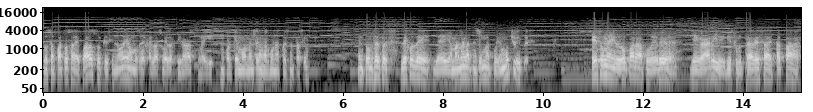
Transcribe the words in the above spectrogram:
los zapatos adecuados porque si no íbamos a dejar las suelas tiradas por ahí en cualquier momento en alguna presentación. Entonces, pues, lejos de, llamarme la atención, me apoyó mucho y pues eso me ayudó para poder eh, llegar y disfrutar esa etapa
